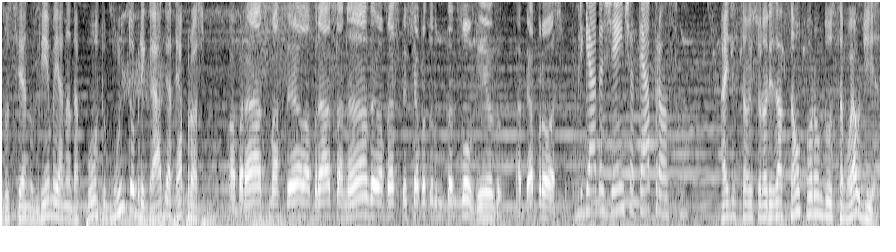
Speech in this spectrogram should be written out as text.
Luciano Lima e Ananda Porto, muito obrigado e até a próxima. Um abraço, Marcelo, um abraço, Ananda, e um abraço especial para todo mundo que está nos ouvindo. Até a próxima. Obrigada, gente, até a próxima. A edição e sonorização foram do Samuel Dias.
